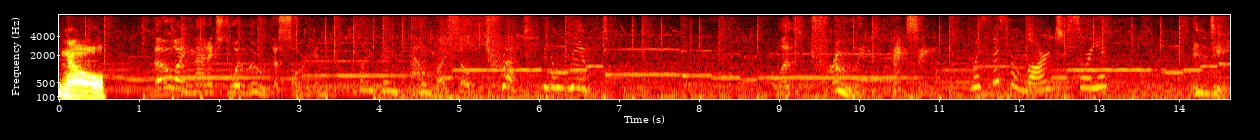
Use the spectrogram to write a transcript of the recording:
No. Though I managed to elude the Saurian, I then found myself trapped in a rift. It was truly vexing. Was this a large Saurian? Indeed,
